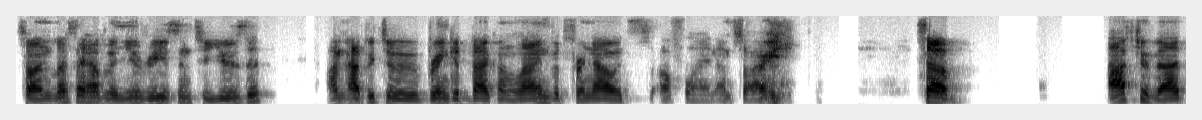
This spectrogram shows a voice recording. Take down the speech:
So unless I have a new reason to use it, I'm happy to bring it back online, but for now it's offline. I'm sorry. So after that,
